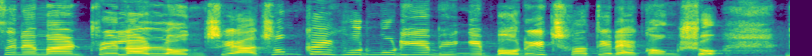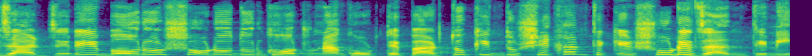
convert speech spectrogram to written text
সিনেমার ট্রেলার লঞ্চে আচমকাই হুড়মুড়িয়ে ভেঙে পড়ে ছাতের এক অংশ। যার জেরে বড় সড় দুর্ঘটনা ঘটতে পারত, কিন্তু সেখান থেকে সরে যান তিনি।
